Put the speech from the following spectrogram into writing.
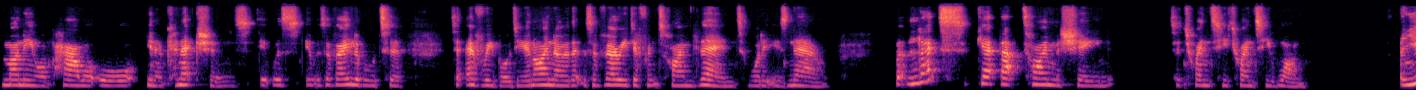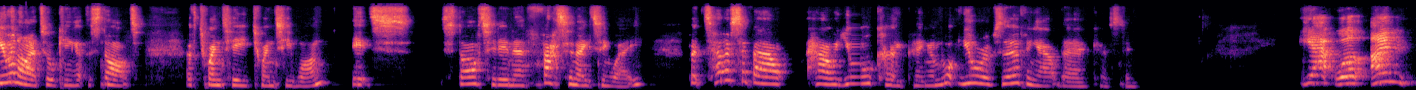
money or power or you know connections it was it was available to to everybody. And I know that it was a very different time then to what it is now. But let's get that time machine to 2021. And you and I are talking at the start of 2021. It's started in a fascinating way. But tell us about how you're coping and what you're observing out there, Kirsten. Yeah, well, I'm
